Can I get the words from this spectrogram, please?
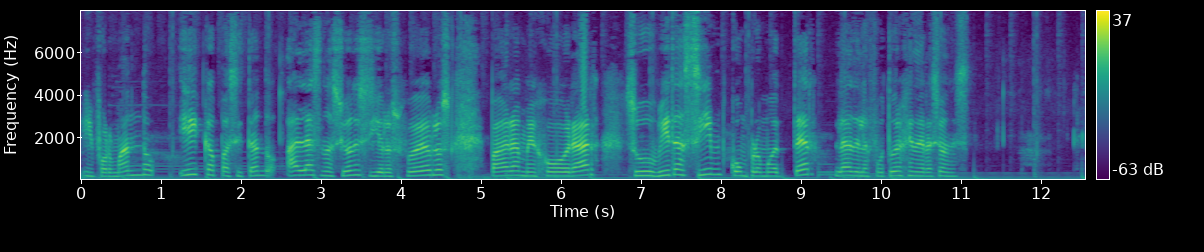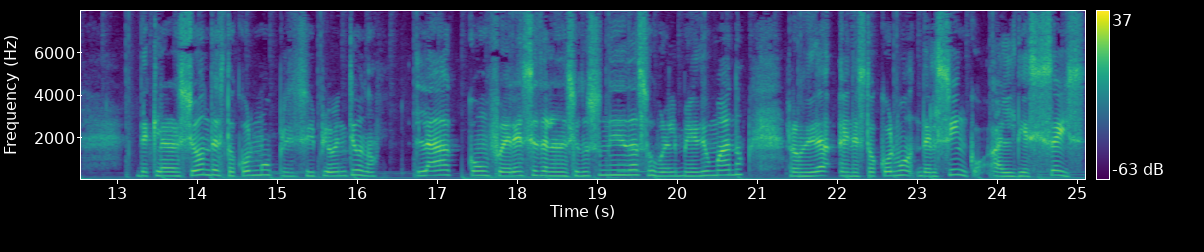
informando y capacitando a las naciones y a los pueblos para mejorar su vida sin comprometer la de las futuras generaciones. Declaración de Estocolmo, principio 21. La Conferencia de las Naciones Unidas sobre el Medio Humano, reunida en Estocolmo del 5 al 16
